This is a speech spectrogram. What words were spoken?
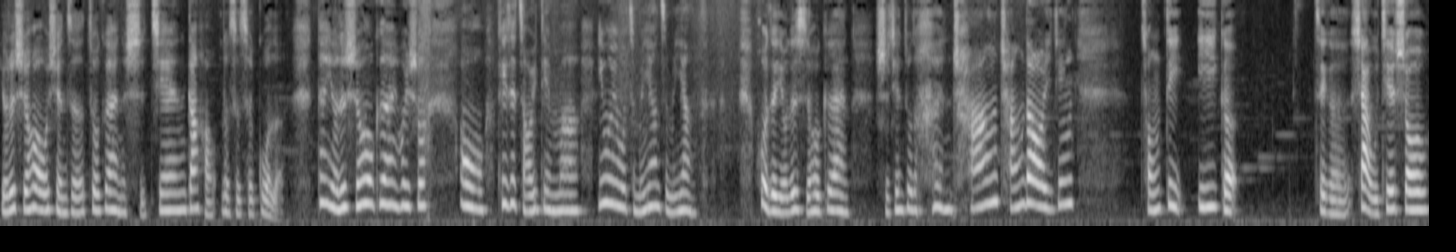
有的时候我选择做个案的时间刚好乐色车过了，但有的时候个案会说：“哦，可以再早一点吗？因为我怎么样怎么样。”或者有的时候个案。时间做的很长，长到已经从第一个这个下午接收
